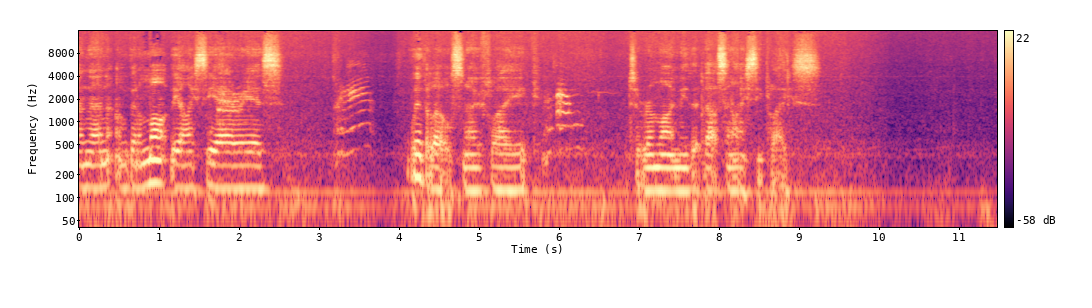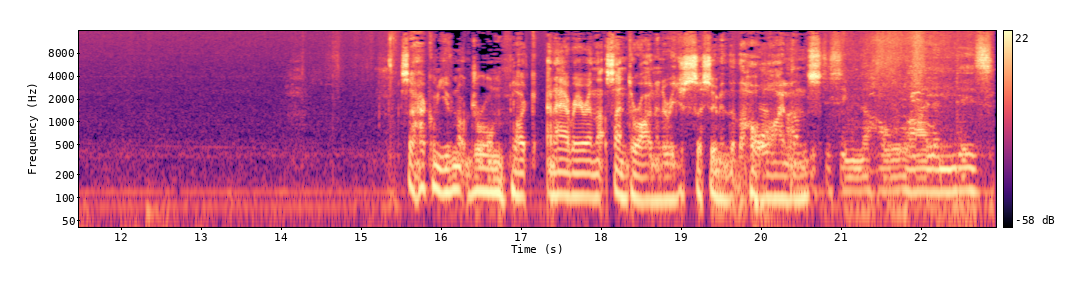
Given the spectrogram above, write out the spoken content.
And then I'm going to mark the icy areas with a little snowflake to remind me that that's an icy place. So how come you've not drawn like an area in that centre island, or are you just assuming that the whole That- I'm just assuming the whole island is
